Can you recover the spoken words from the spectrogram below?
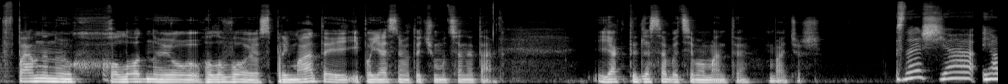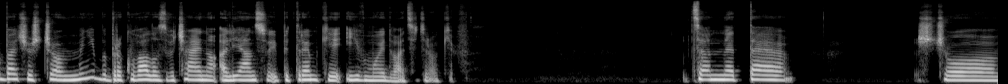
впевненою, холодною головою сприймати і пояснювати, чому це не так. Як ти для себе ці моменти бачиш? Знаєш, я я бачу, що мені би бракувало, звичайно, альянсу і підтримки і в мої 20 років. Це не те, що,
